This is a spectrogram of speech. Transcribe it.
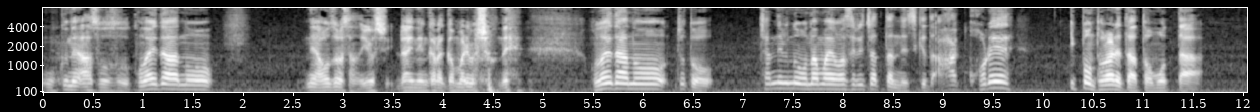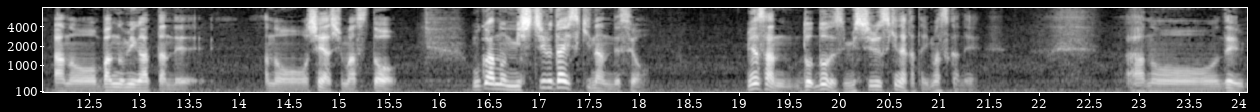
僕ね、あ、そうそう、この間あの、ね、青空さんよし、来年から頑張りましょうね。この間あの、ちょっと、チャンネルのお名前忘れちゃったんですけど、あ、これ、一本取られたと思った、あの、番組があったんで、あの、シェアしますと、僕はあの、ミスチル大好きなんですよ。皆さん、ど、どうです？ミスチル好きな方いますかね？あので、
